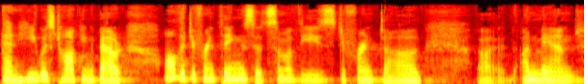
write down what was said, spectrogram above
And he was talking about all the different things that some of these different uh, uh, unmanned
